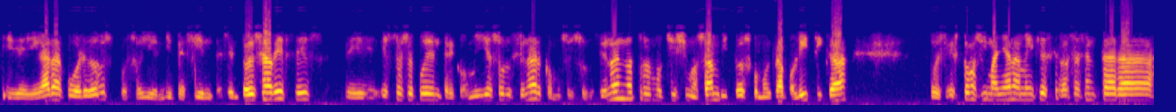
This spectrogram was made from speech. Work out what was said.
y de llegar a acuerdos, pues oye, ni te sientes. Entonces a veces eh, esto se puede, entre comillas, solucionar, como se soluciona en otros muchísimos ámbitos, como es la política, pues es como si mañana me dices que vas a sentar a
